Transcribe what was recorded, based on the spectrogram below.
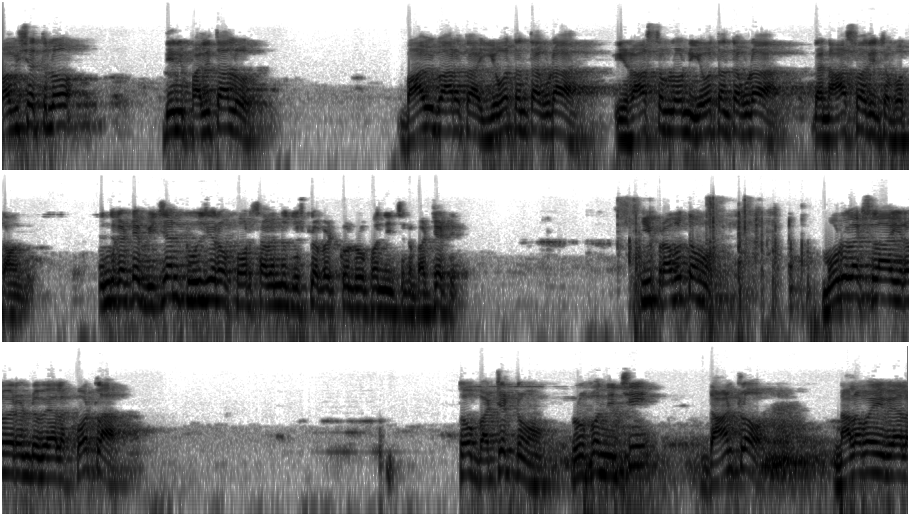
భవిష్యత్తులో దీని ఫలితాలు భావి భారత యువతంతా కూడా ఈ రాష్ట్రంలోని యువతంతా కూడా దాన్ని ఆస్వాదించబోతా ఉంది. ఎందుకంటే విజన్ టూ జీరో ఫోర్ సెవెన్ను దృష్టిలో పెట్టుకొని రూపొందించిన బడ్జెట్ ఈ ప్రభుత్వం మూడు లక్షల ఇరవై రెండు వేల కోట్ల తో బడ్జెట్ను రూపొందించి దాంట్లో నలభై వేల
